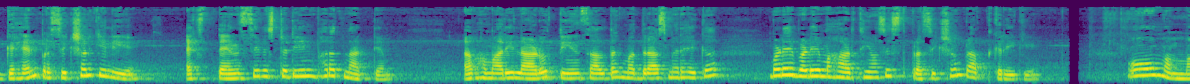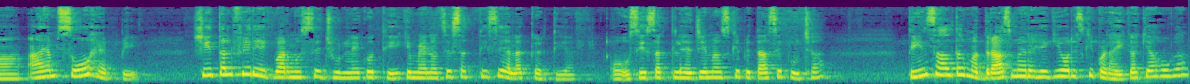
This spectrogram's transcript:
गहन प्रशिक्षण के लिए। Extensive study in Bharatanatyam. अब हमारी लाड़ो तीन साल तक मद्रास में रहकर बड़े बड़े महारथियों से प्रशिक्षण प्राप्त करेगी। ओ मम्मा आई एम सो हैप्पी शीतल फिर एक बार मुझसे झूलने को थी कि मैंने उसे सख्ती से अलग कर दिया। और उसी सख्त लहजे में उसके पिता से पूछा, तीन साल तक मद्रास में रहेगी और इसकी पढ़ाई का क्या होगा?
